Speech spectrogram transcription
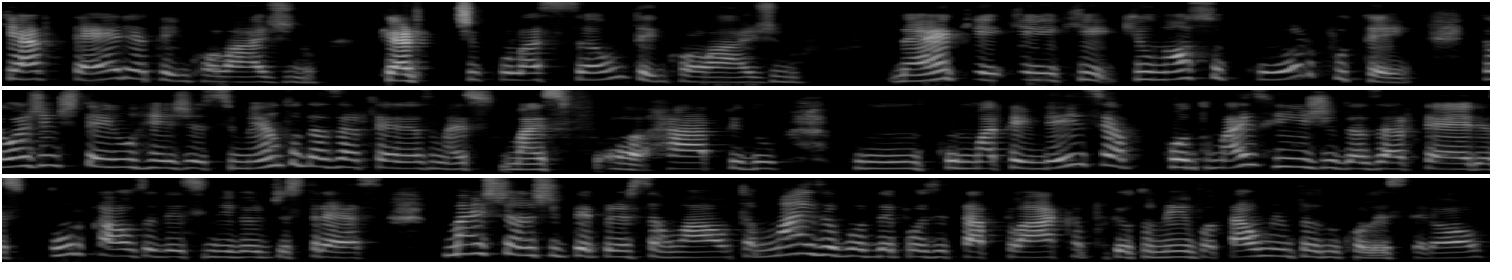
que a artéria tem colágeno, que a articulação tem colágeno, né, que, que, que, que, o nosso corpo tem. Então, a gente tem um enrijecimento das artérias mais, mais uh, rápido, com, com uma tendência, quanto mais rígidas as artérias por causa desse nível de estresse, mais chance de ter pressão alta, mais eu vou depositar placa, porque eu também vou estar aumentando o colesterol.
